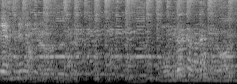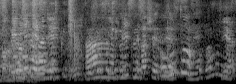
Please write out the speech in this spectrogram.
Dersine ne Aa, bilirsin bak şey dersine. Ya.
